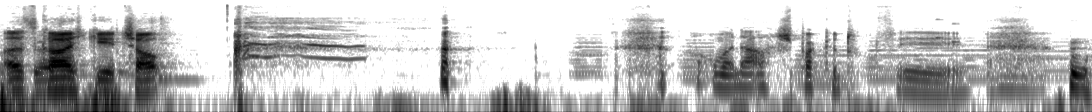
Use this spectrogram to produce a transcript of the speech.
Alles klar, ich gehe, ciao. oh, meine Arschbacke tut weh.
